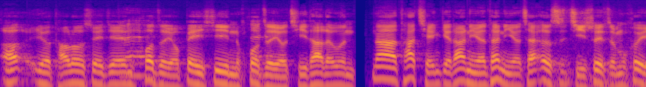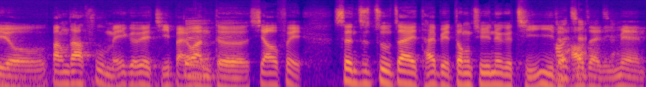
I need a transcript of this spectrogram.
呃，有逃漏税捐，或者有背信，或者有其他的问题。那他钱给他女儿，他女儿才二十几岁，怎么会有帮他付每一个月几百万的消费，甚至住在台北东区那个几亿的豪宅里面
